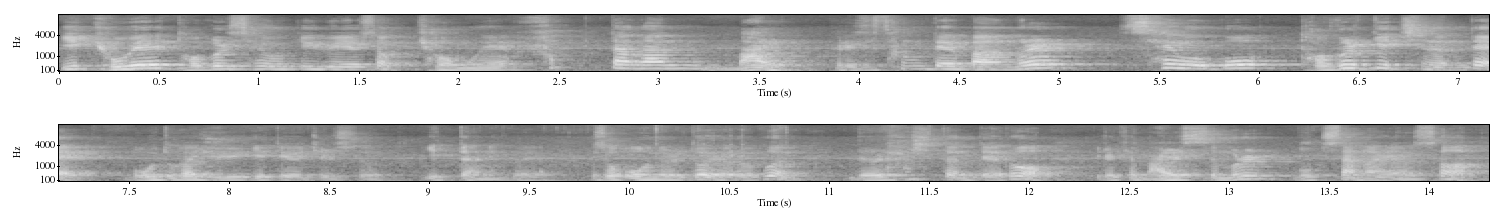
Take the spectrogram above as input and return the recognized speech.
이 교회의 덕을 세우기 위해서 경우에 합당한 말, 그래서 상대방을 세우고 덕을 끼치는데 모두가 유익이 되어질 수 있다는 거예요. 그래서 오늘도 여러분 늘 하시던 대로 이렇게 말씀을 묵상하여서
